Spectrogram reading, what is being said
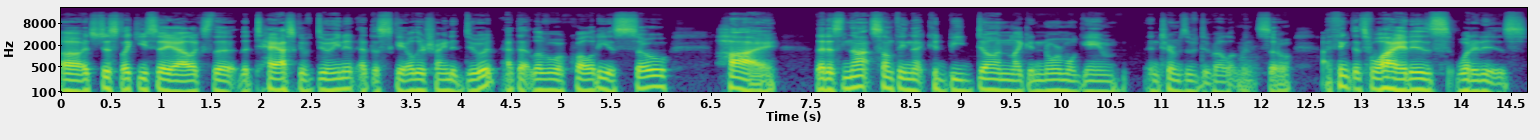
Uh, it's just like you say alex the the task of doing it at the scale they're trying to do it at that level of quality is so high that it's not something that could be done like a normal game in terms of development. So I think that's why it is what it is.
